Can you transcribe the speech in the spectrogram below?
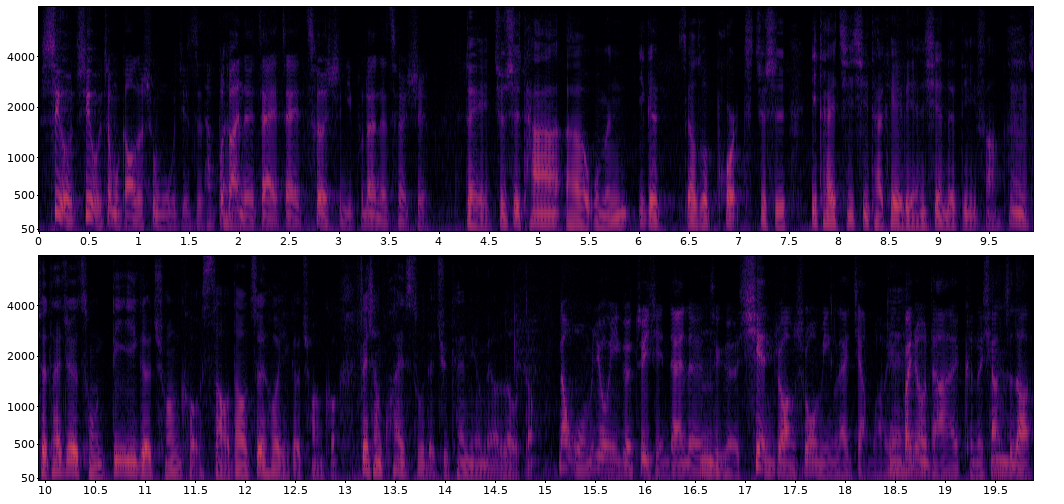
是有是有这么高的数目，就是它不断的在在测试你，不断的测试。对，就是它呃，我们一个叫做 port，就是一台机器它可以连线的地方。嗯，所以它就是从第一个窗口扫到最后一个窗口，非常快速的去看你有没有漏洞。那我们用一个最简单的这个现状说明来讲吧，因为观众党可能想知道。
